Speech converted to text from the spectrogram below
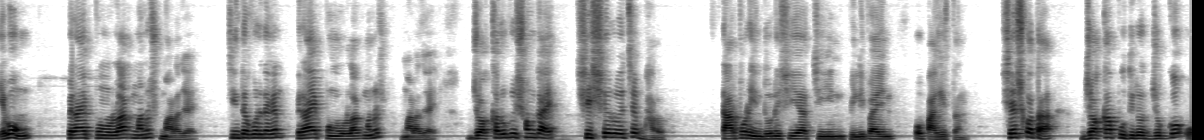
এবং প্রায় পনেরো লাখ মানুষ মারা যায়। চিন্তা করে দেখেন, প্রায় পনেরো লাখ মানুষ মারা যায়। যক্ষা রোগীর সংখ্যায় শীর্ষে রয়েছে ভারত। তারপর ইন্দোনেশিয়া, চীন, ফিলিপাইন ও পাকিস্তান। শেষ কথা যক্ষা প্রতিরোধযোগ্য ও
